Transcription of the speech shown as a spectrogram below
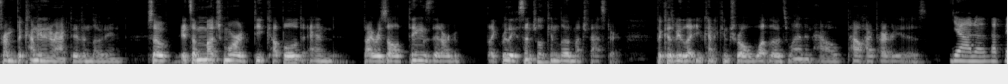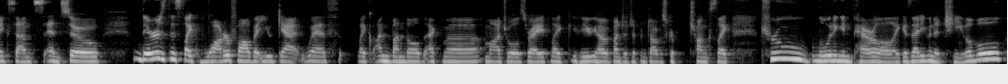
from becoming interactive and loading. So it's a much more decoupled and by result things that are like really essential can load much faster because we let you kind of control what loads when and how how high priority it is. Yeah, no, that makes sense. And so there is this like waterfall that you get with like unbundled ECMA modules, right? Like if you have a bunch of different JavaScript chunks, like true loading in parallel, like is that even achievable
